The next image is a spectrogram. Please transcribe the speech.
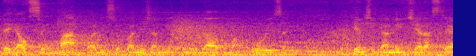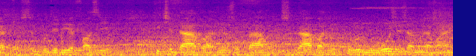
pegar o seu mapa ali, seu planejamento, mudar alguma coisa, porque antigamente era certo, você poderia fazer que te dava resultado, que te dava retorno, hoje já não é mais.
